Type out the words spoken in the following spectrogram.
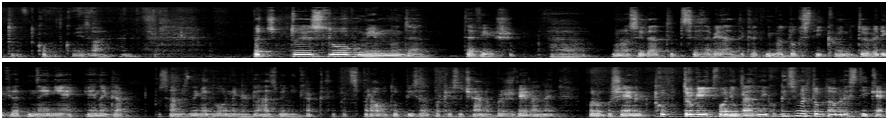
to tako, tako izvajal. Pač to je zelo pomembno, da, da veš. Uh, Moramo se da tudi se zavedati, da takrat ni bilo toliko stikov in to je velikrat mnenje enega posameznega dvornega glasbenika, ki se je pač spravo to pisal, pa ki je slučajno preživel. Polo pa še en kup drugih dvornih glasbenikov, ki so imeli tako dobre stike,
